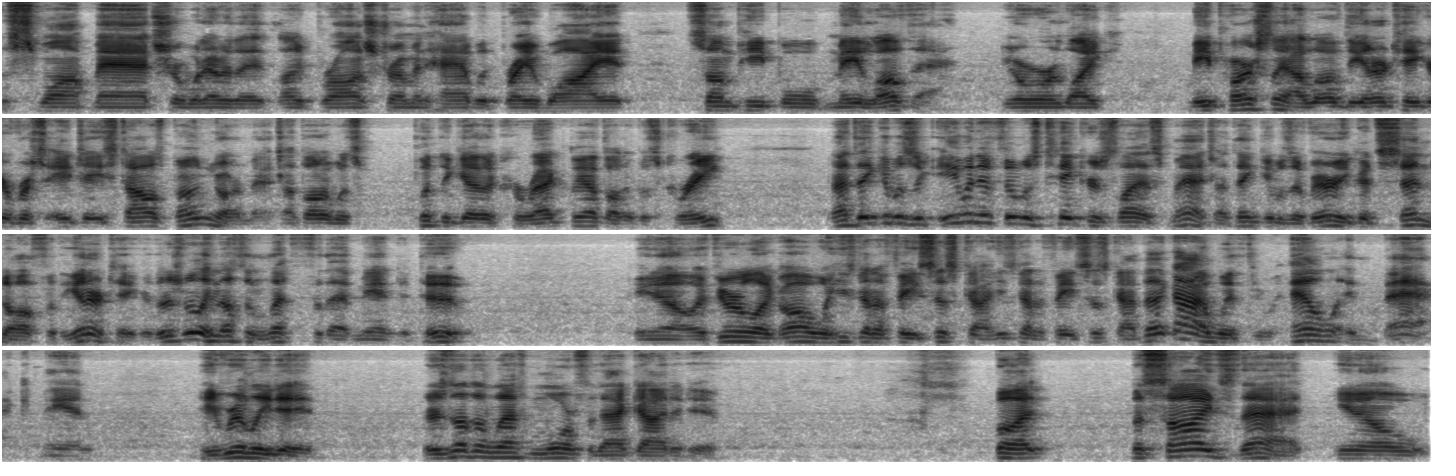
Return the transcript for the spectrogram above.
the Swamp match or whatever that like Braun Strowman had with Bray Wyatt. Some people may love that. You're like me personally, I love the Undertaker versus AJ Styles Boneyard match. I thought it was put together correctly. I thought it was great. And I think it was even if it was Taker's last match, I think it was a very good send off for the Undertaker. There's really nothing left for that man to do. You know, if you're like, oh, well, he's going to face this guy, he's going to face this guy. That guy went through hell and back, man. He really did. There's nothing left more for that guy to do. But besides that, you know,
